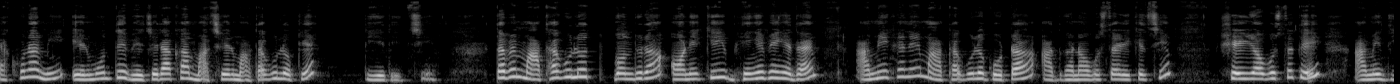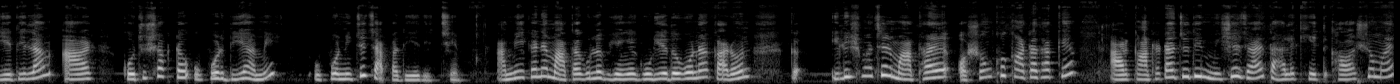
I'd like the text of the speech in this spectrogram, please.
এখন আমি এর মধ্যে ভেজে রাখা মাছের মাথাগুলোকে দিয়ে দিচ্ছি। তবে মাথাগুলো বন্ধুরা অনেকেই ভেঙে ভেঙে দেয়। আমি এখানে মাথাগুলো গোটা আধঘানা অবস্থায় রেখেছি। সেই অবস্থাতেই আমি দিয়ে দিলাম আর কচু শাকটা উপর দিয়ে আমি উপর নিচে চাপা দিয়ে দিচ্ছি। আমি এখানে মাথাগুলো ভেঙে গুঁড়িয়ে দেবো না কারণ ইলিশ মাছের মাথায় অসংখ্য কাঁটা থাকে। আর কাঁটাটা যদি মিশে যায়, তাহলে খেতে, খাওয়ার সময়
